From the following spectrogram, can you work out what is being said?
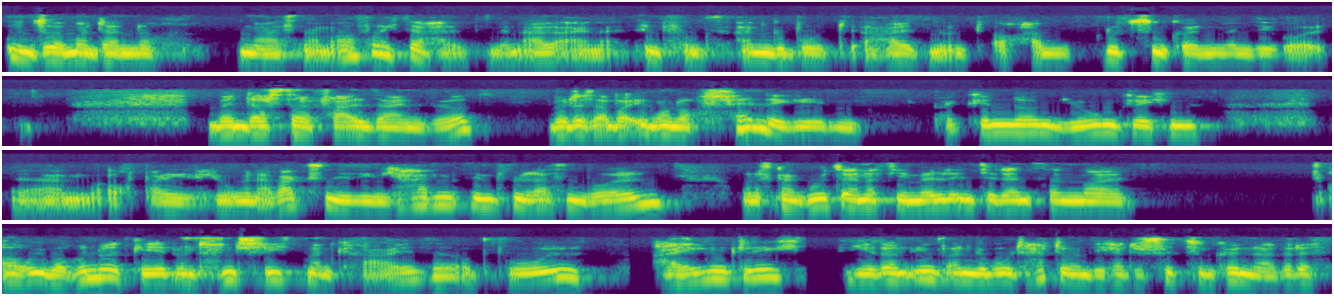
Und soll man dann noch Maßnahmen aufrechterhalten, wenn alle ein Impfungsangebot erhalten und auch haben nutzen können, wenn sie wollten. Wenn das der Fall sein wird, wird es aber immer noch Fälle geben bei Kindern, Jugendlichen, ähm, auch bei jungen Erwachsenen, die sich nicht haben impfen lassen wollen. Und es kann gut sein, dass die Meldeinzidenz dann mal auch über 100 geht und dann schließt man Kreise, obwohl eigentlich jeder ein Impfangebot hatte und sich hatte schützen können. Also das,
